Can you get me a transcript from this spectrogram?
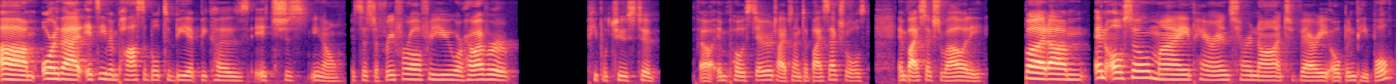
um, or that it's even possible to be it because it's just you know it's just a free for all for you or however people choose to uh, impose stereotypes onto bisexuals and bisexuality. But, um, and also, my parents are not very open people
